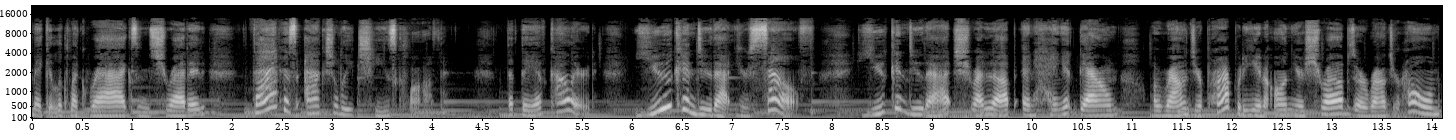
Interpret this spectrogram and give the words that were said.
make it look like rags and shredded. That is actually cheesecloth that they have colored. You can do that yourself. You can do that, shred it up, and hang it down around your property and on your shrubs or around your home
